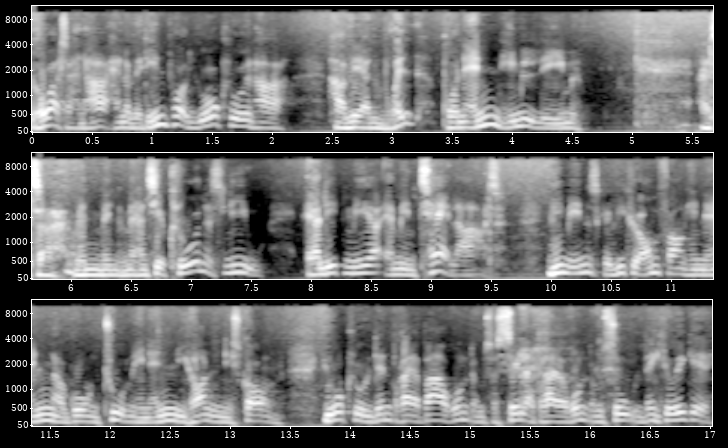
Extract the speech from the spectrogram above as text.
jo, altså han har, han har været inde på, at jordkloden har, har været vred på en anden himmellegeme. Altså, men, men, men han siger, at klodernes liv er lidt mere af mental art. Vi mennesker, vi kan omfavne hinanden og gå en tur med hinanden i hånden i skoven. Jordkloden, den drejer bare rundt om sig selv og drejer rundt om solen. Den kan jo ikke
